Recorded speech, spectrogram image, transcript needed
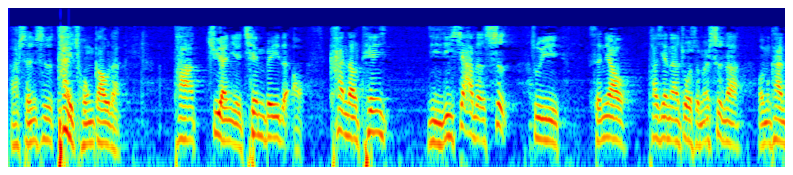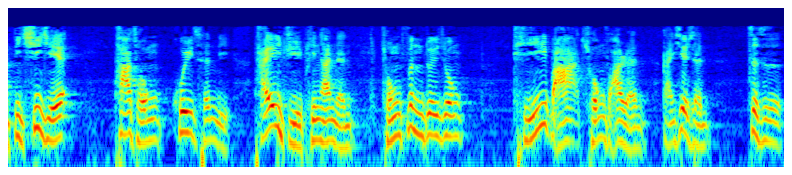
啊，神是太崇高的，他居然也谦卑的哦，看到天底下的事。注意，神要他现在做什么事呢？我们看第七节，他从灰尘里抬举贫寒人。从粪堆中提拔穷乏人，感谢神，这是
